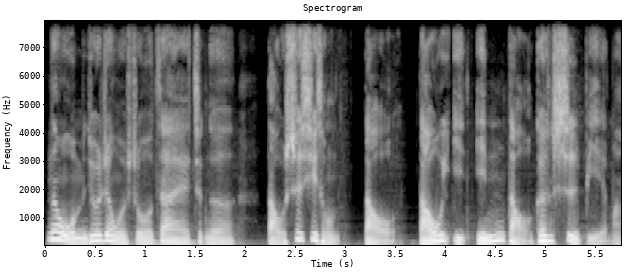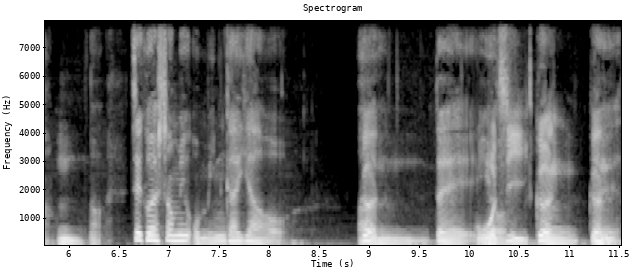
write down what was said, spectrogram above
那我们就认为说，在整个导视系统导导引引导跟识别嘛嗯。啊，这块上面，我们应该要、呃更对有国际、更更对。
